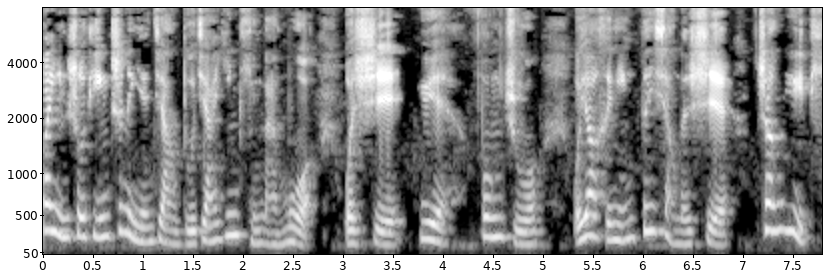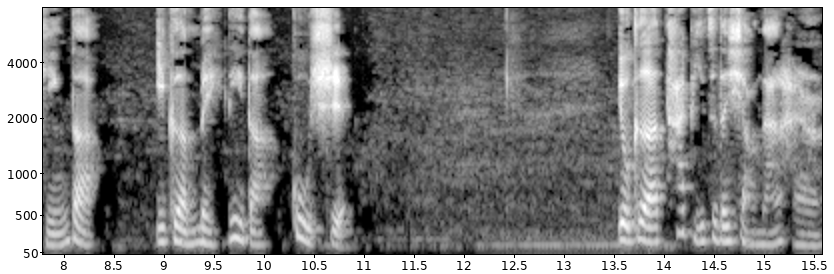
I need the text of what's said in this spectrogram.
欢迎收听智能演讲独家音频栏目，我是岳风竹。我要和您分享的是张玉婷的一个美丽的故事。有个塌鼻子的小男孩，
